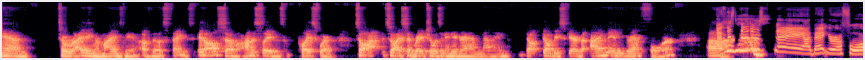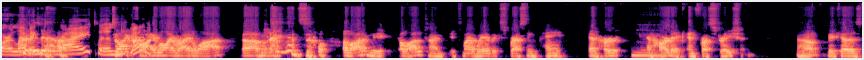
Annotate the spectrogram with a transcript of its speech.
And so writing reminds me of those things. It also, honestly, is a place where. So I so I said Rachel was an Enneagram nine. Don't don't be scared, but I'm an Enneagram four. Uh, I was gonna say, I bet you're a four, loving yeah. to write. And, so I yeah. cry while I write a lot. Um, and so a lot of me, a lot of times, it's my way of expressing pain and hurt mm. and heartache and frustration. Uh, because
